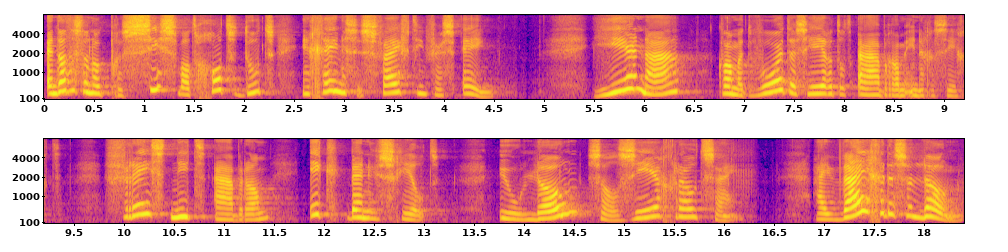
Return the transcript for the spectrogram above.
En dat is dan ook precies wat God doet in Genesis 15, vers 1. Hierna kwam het woord des Heren tot Abraham in een gezicht. Vrees niet, Abraham, ik ben uw schild. Uw loon zal zeer groot zijn. Hij weigerde zijn loon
